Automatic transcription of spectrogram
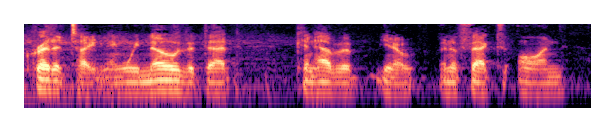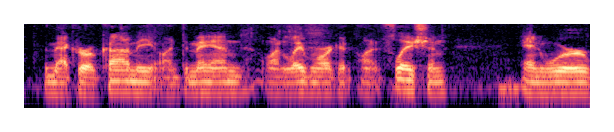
credit tightening. We know that that can have a you know an effect on the macroeconomy, on demand, on labor market, on inflation, and we're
